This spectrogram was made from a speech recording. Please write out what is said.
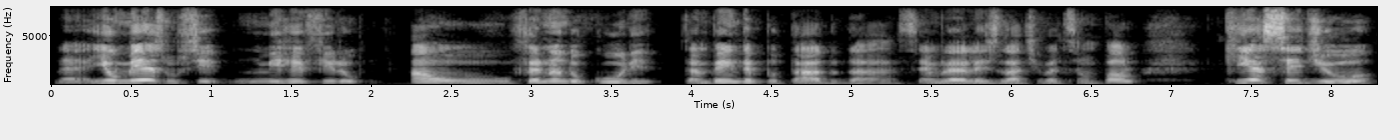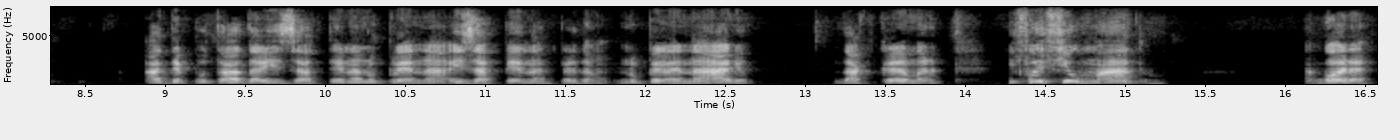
Né? E o mesmo se me refiro ao Fernando Cury, também deputado da Assembleia Legislativa de São Paulo, que assediou a deputada Isatena no plenário, Isapena, perdão, no plenário da Câmara e foi filmado. Agora,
